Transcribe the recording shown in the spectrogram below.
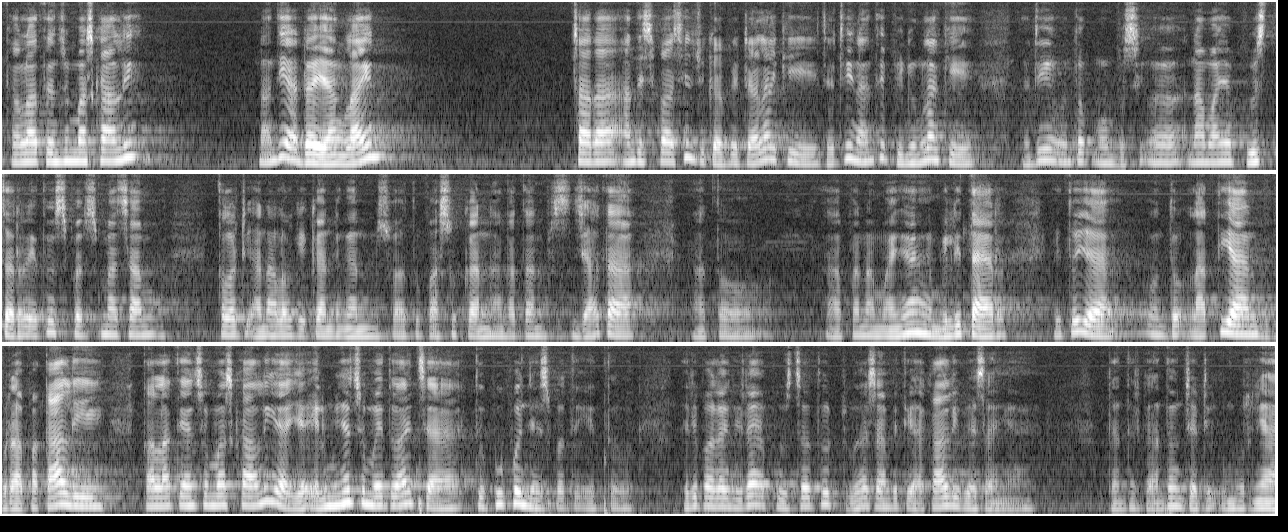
Kalau latihan cuma sekali, nanti ada yang lain cara antisipasinya juga beda lagi. Jadi nanti bingung lagi. Jadi untuk eh, namanya booster itu semacam kalau dianalogikan dengan suatu pasukan angkatan bersenjata atau apa namanya militer itu ya untuk latihan beberapa kali. Kalau latihan cuma sekali ya ya ilmunya cuma itu aja. Tubuh pun ya seperti itu. Jadi paling tidak booster itu dua sampai tiga kali biasanya dan tergantung jadi umurnya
